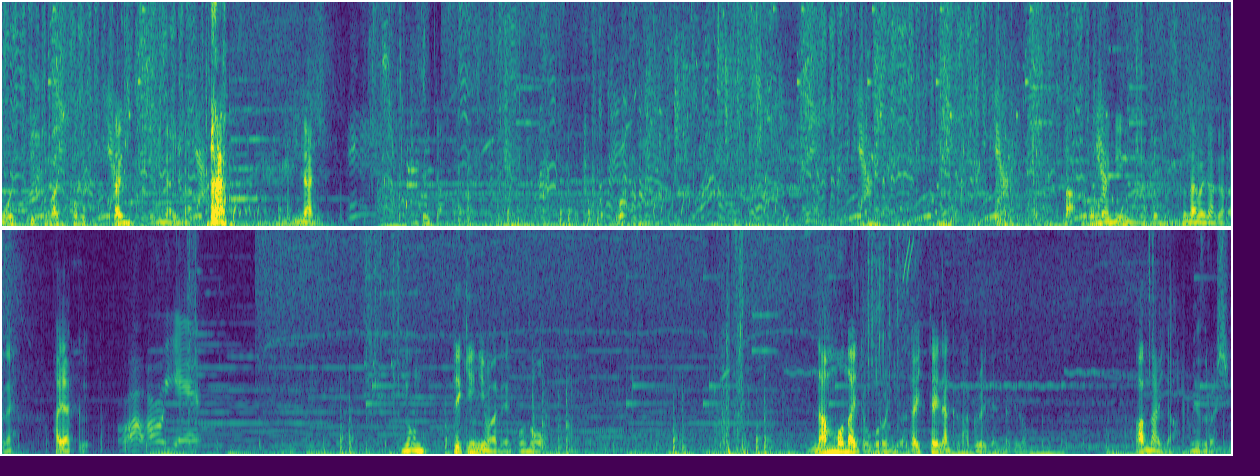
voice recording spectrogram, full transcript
もう一匹巻き込み聞きたいんですけどいないな。いない。いた。いたまあ今回人数ちょっと少なめだからね。早く。Oh, oh. 基本的にはねこの何もないところには大体なんか隠れてんだけど。あないな。珍しい。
